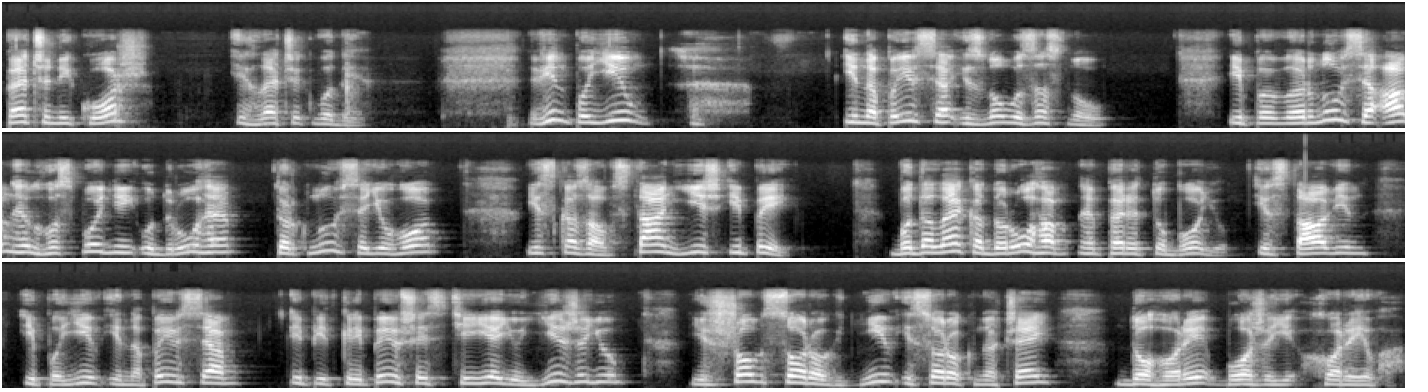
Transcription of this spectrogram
печений корж і глечик води. Він поїв е, і напився, і знову заснув. І повернувся ангел Господній удруге, торкнувся його і сказав: Встань, їж і пий, бо далека дорога е, перед тобою. І встав він, і поїв, і напився, і, підкріпившись тією їжею, йшов сорок днів і сорок ночей до гори Божої Хорива.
